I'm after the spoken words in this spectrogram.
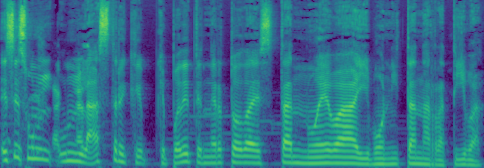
ese es un, un lastre que, que puede tener toda esta nueva y bonita narrativa.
